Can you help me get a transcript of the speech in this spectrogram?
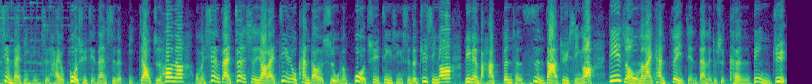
现在进行式，还有过去简单式的比较之后呢，我们现在正式要来进入看到的是我们过去进行式的句型哦。Vivian 把它分成四大句型哦。第一种，我们来看最简单的，就是肯定句。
